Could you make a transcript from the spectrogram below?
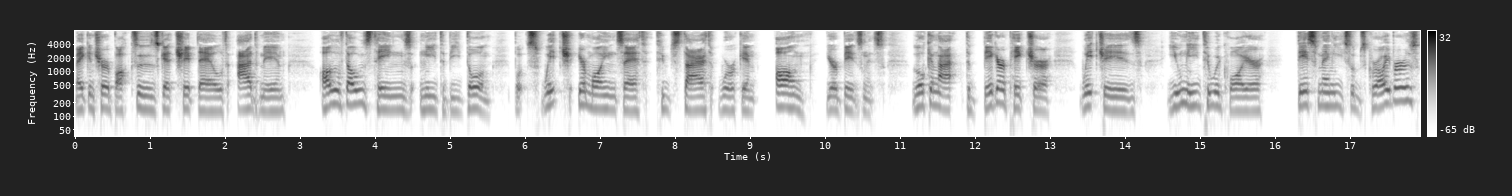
making sure boxes get shipped out, admin, all of those things need to be done. But switch your mindset to start working on your business, looking at the bigger picture, which is you need to acquire this many subscribers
